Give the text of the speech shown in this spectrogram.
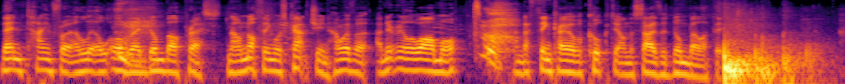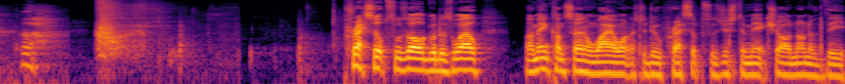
Then time for a little overhead dumbbell press. Now nothing was catching, however I didn't really warm up and I think I overcooked it on the size of the dumbbell I picked. Press ups was all good as well. My main concern on why I wanted to do press ups was just to make sure none of the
